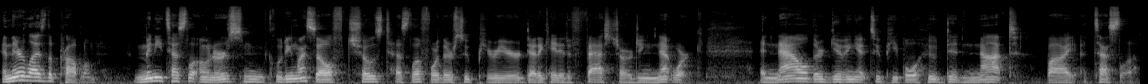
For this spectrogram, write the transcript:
And there lies the problem. Many Tesla owners, including myself, chose Tesla for their superior dedicated fast charging network. And now they're giving it to people who did not buy a Tesla.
